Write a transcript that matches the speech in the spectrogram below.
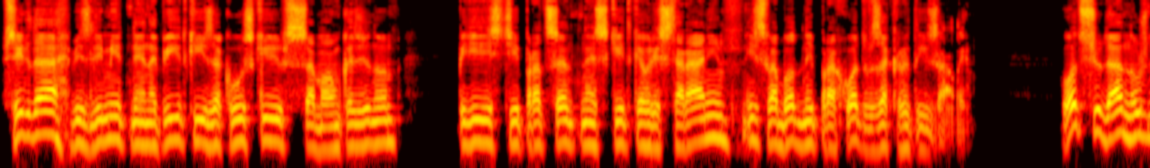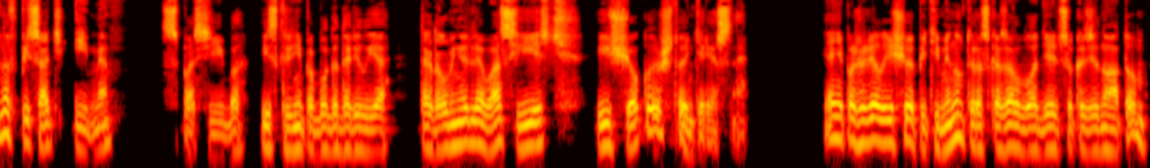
Всегда безлимитные напитки и закуски в самом казино — 50-процентная скидка в ресторане и свободный проход в закрытые залы. Вот сюда нужно вписать имя. — Спасибо, — искренне поблагодарил я. — Тогда у меня для вас есть еще кое-что интересное. Я не пожалел еще пяти минут и рассказал владельцу казино о том,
